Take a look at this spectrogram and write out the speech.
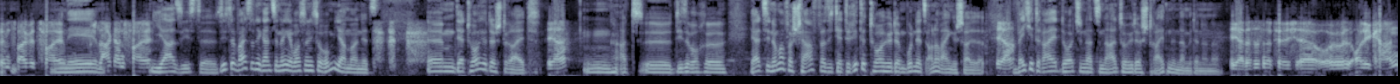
im Zweifelsfall. Nee. Schlaganfall. Ja, siehste. Siehste, weißt du eine ganze Menge, brauchst du nicht so rumjammern jetzt. Ähm, der Torhüterstreit Ja. mh, hat äh, diese Woche, ja, hat sie nochmal verschärft, weil sich der dritte Torhüter im Bund jetzt auch noch eingeschaltet hat. Ja. Welche drei deutsche Nationaltorhüter streiten denn da miteinander? Ja, das ist natürlich äh, Olli Kahn,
